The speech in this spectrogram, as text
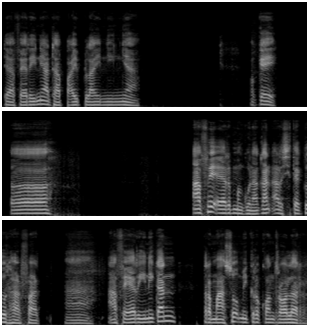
Di AVR ini ada pipeliningnya. Oke, uh, eh, AVR menggunakan arsitektur Harvard. Nah, AVR ini kan termasuk mikrocontroller.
